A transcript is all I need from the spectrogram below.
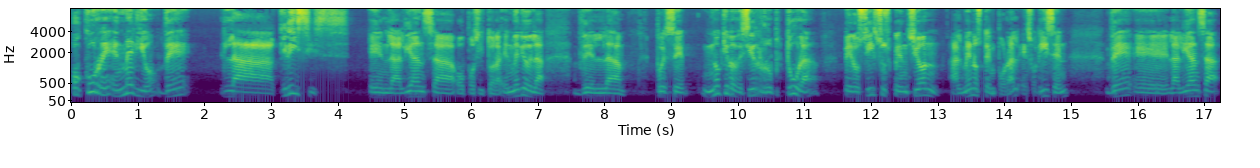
ocurre en medio de la crisis en la alianza opositora, en medio de la, de la, pues, eh, no quiero decir ruptura, pero sí suspensión, al menos temporal, eso dicen, de eh, la alianza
